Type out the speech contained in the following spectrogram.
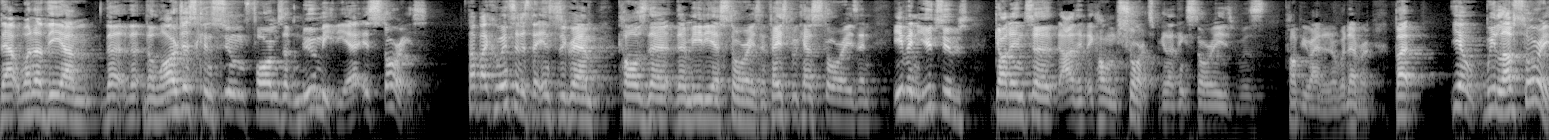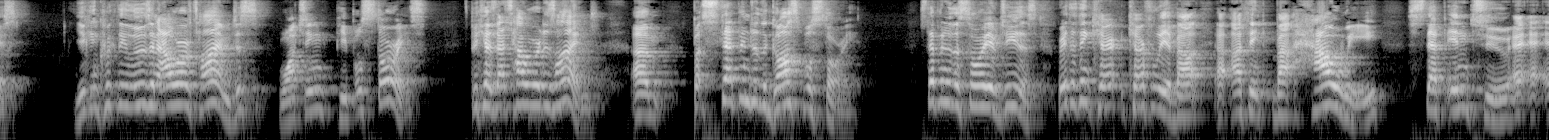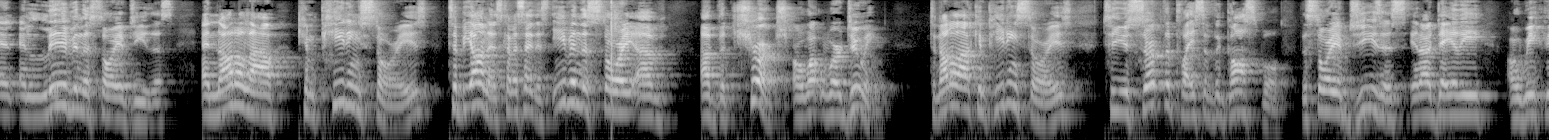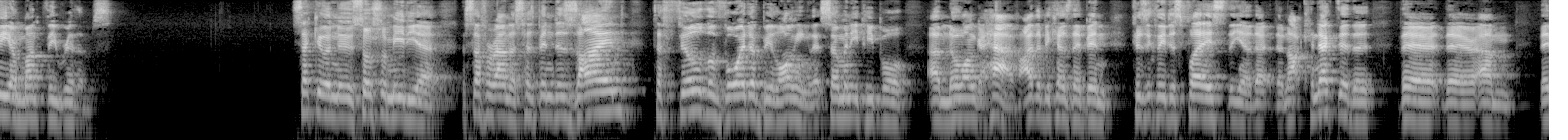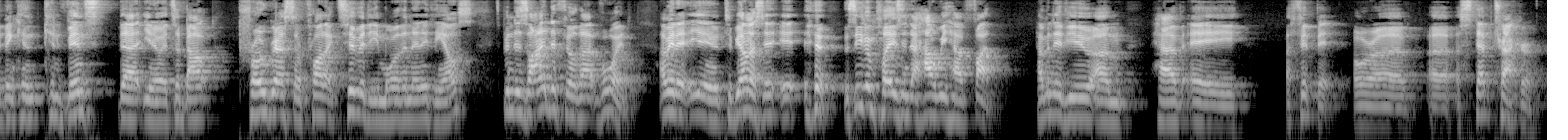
that one of the, um, the, the, the largest consumed forms of new media is stories. It's not by coincidence that Instagram calls their, their media stories and Facebook has stories and even YouTube's got into, I think they call them shorts because I think stories was copyrighted or whatever. But, you know, we love stories. You can quickly lose an hour of time just watching people's stories. It's because that's how we're designed. Um, but step into the gospel story. Step into the story of Jesus. We have to think care- carefully about, I think, about how we step into and, and, and live in the story of Jesus and not allow competing stories. To be honest, can I say this? Even the story of of the church or what we're doing. To not allow competing stories to usurp the place of the gospel, the story of Jesus in our daily or weekly or monthly rhythms. Secular news, social media, the stuff around us has been designed to fill the void of belonging that so many people um, no longer have, either because they've been physically displaced, you know, they're, they're not connected, they're, they're, um, they've been con- convinced that, you know, it's about progress or productivity more than anything else It's been designed to fill that void. I mean, it, you know, to be honest, it, it, this even plays into how we have fun. How many of you um, have a, a Fitbit or a, a, a, step tracker?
